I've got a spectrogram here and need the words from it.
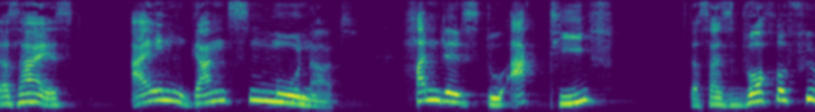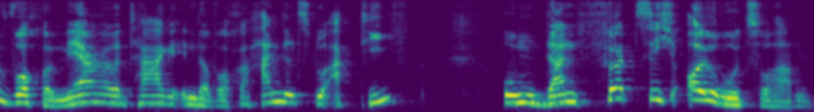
Das heißt, einen ganzen Monat handelst du aktiv, das heißt Woche für Woche, mehrere Tage in der Woche handelst du aktiv, um dann 40 Euro zu haben.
